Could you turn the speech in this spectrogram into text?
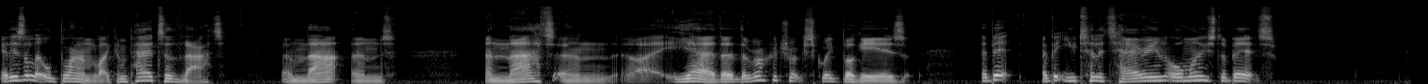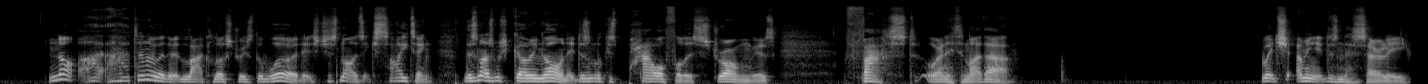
It is a little bland, like compared to that, and that, and and that, and uh, yeah, the the Rukkatrukk Squigbuggy is a bit a bit utilitarian, almost a bit. Not, I, I don't know whether it lackluster is the word. It's just not as exciting. There's not as much going on. It doesn't look as powerful, as strong as fast or anything like that. Which, I mean, it doesn't necessarily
